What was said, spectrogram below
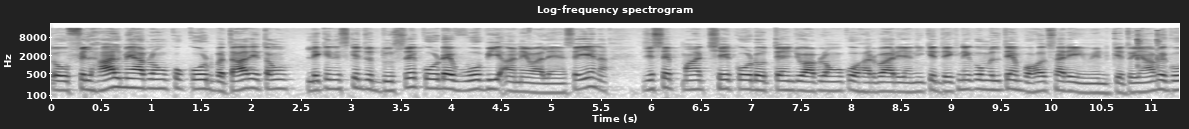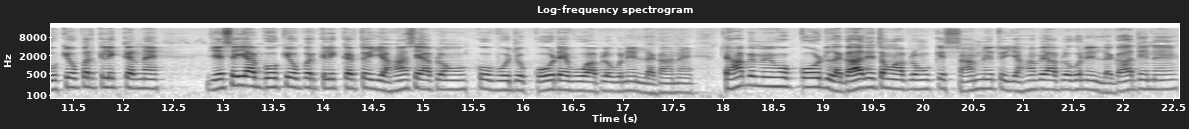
तो फ़िलहाल मैं आप लोगों को कोड बता देता हूँ, लेकिन इसके जो दूसरे कोड है, वो भी आने वाले हैं। सही है ना? जिससे पाँच छः कोड होते हैं, जो आप लोगों को हर बार यानी कि देखने को मिलते हैं बहुत सारे इवेंट के। तो यहाँ पे गो के ऊपर क्लिक करना है। जैसे ही आप गो के ऊपर क्लिक करते हो, यहाँ से आप लोगों को वो जो कोड है, वो आप लोगों ने लगाना है। तो यहाँ पे मैं वो कोड लगा देता हूँ आप लोगों के सामने। तो यहाँ पे आप लोगों ने लगा देना है।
